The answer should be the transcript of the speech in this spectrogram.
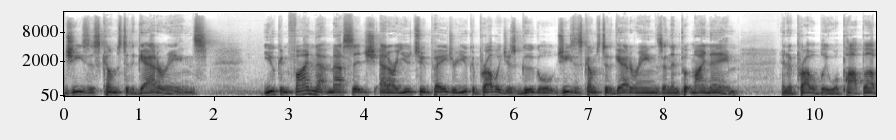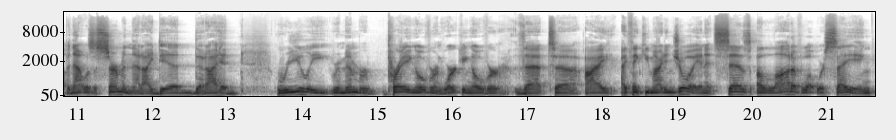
Jesus Comes to the Gadarenes. You can find that message at our YouTube page, or you could probably just Google Jesus Comes to the Gadarenes and then put my name, and it probably will pop up. And that was a sermon that I did that I had really remember praying over and working over that uh, I, I think you might enjoy. And it says a lot of what we're saying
